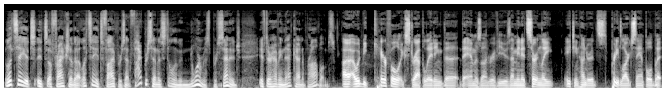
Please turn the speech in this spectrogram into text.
Let's say it's it's a fraction of that. Let's say it's five percent. Five percent is still an enormous percentage if they're having that kind of problems. I, I would be careful extrapolating the the Amazon reviews. I mean, it's certainly 1800. It's pretty large sample, but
